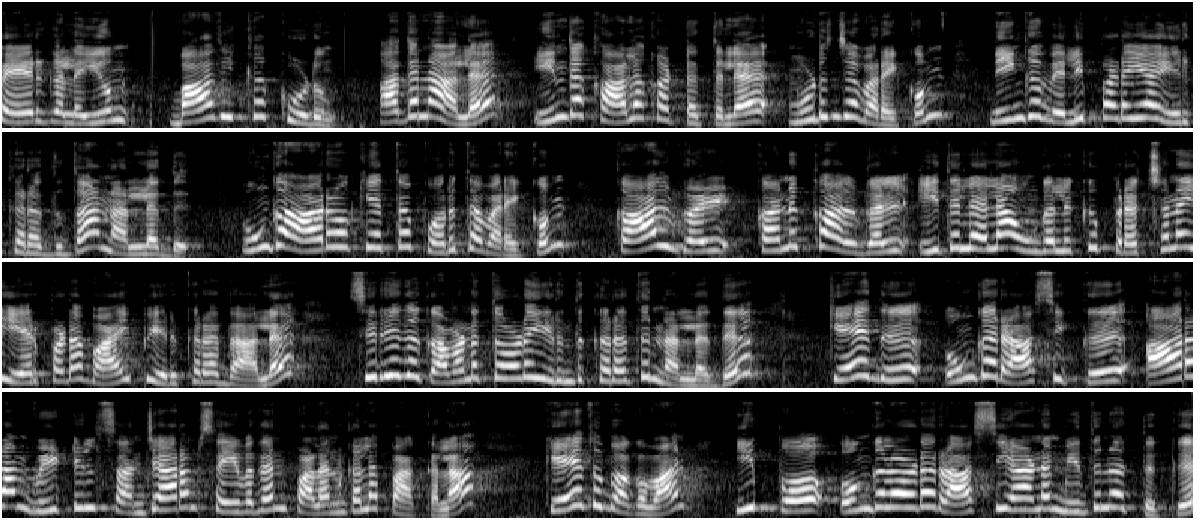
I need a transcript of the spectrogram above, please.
பெயர்களையும் பாதிக்கக்கூடும். அதனால் இந்த காலகட்டத்தில் முடிஞ்ச வரைக்கும் நீங்கள் வெளிப்படையாக இருக்கிறது தான் நல்லது. உங்கள் ஆரோக்கியத்தை பொறுத்த வரைக்கும் கால்கள் கணுக்கால்கள் இதிலெல்லாம் உங்களுக்கு பிரச்சனை ஏற்பட வாய்ப்பு இருக்கிறதால சிறிது கவனத்தோடு இருந்துக்கிறது நல்லது. கேது உங்கள் ராசிக்கு ஆறாம் வீட்டில் சஞ்சாரம் செய்வதன் பலன்களை பார்க்கலாம். கேது பகவான் இப்போ உங்களோட ராசியான மிதுனத்துக்கு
